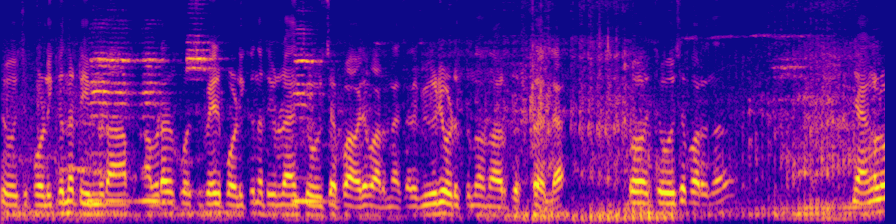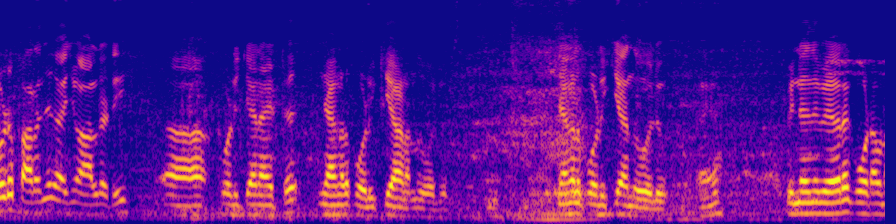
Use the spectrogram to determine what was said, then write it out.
ചോദിച്ചു പൊളിക്കുന്ന ടീമിനോട് ആ അവിടെ കുറച്ച് പേര് പൊളിക്കുന്ന ടീമിനോട് ഞാൻ ചോദിച്ചപ്പോൾ അവർ പറഞ്ഞു വെച്ചാൽ വീഡിയോ എടുക്കുന്നതൊന്നും അവർക്ക് ഇഷ്ടമല്ല. അപ്പോൾ ചോദിച്ച പറഞ്ഞത് ഞങ്ങളോട് പറഞ്ഞു കഴിഞ്ഞു ആൾറെഡി പൊളിക്കാനായിട്ട് ഞങ്ങൾ പൊളിക്കുകയാണെന്ന് പോലും. ഞങ്ങൾ പൊളിക്കുകയെന്ന് പോലും. പിന്നെ വേറെ ഗോഡൗൺ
